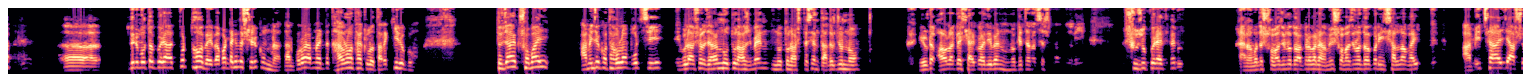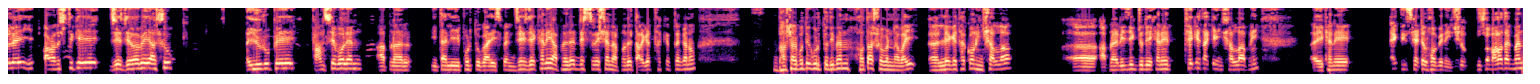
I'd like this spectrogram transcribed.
মতো করে করতে হবে ব্যাপারটা কিন্তু সেরকম না। তারপরেও আপনার একটা ধারণা থাকল, তারা কীরকম তো যাই হোক, সবাই, আমি যে কথাগুলো বলছি, এগুলো আসলে যারা নতুন আসবেন, নতুন আসতেছেন তাদের জন্য ভিডিওটা ভালো লাগলে শেয়ার করে দিবেন, অন্যকে জানাচ্ছে সুযোগ করে দিবেন। আর আমাদের সবার জন্য দোয়া করবেন আমি সবার জন্য দোয়া করি ইনশাল্লাহ ভাই। আমি চাই যে আসলে বাংলাদেশ থেকে যে যেভাবে আসুক, ইউরোপে, ফ্রান্সে বলেন, আপনার ইতালি, পর্তুগাল, স্পেন, যে যেখানে আপনাদের ডেস্টিনেশন আপনাদের টার্গেট থাকে কেন, ভাষার প্রতি গুরুত্ব দিবেন, হতাশ হবেন না ভাই লেগে থাকুন ইনশাল্লাহ আপনার রিজিক যদি এখানে থেকে থাকে ইনশাল্লাহ আপনি, এখানে একদিন সেটেল হবেন ভালো থাকবেন।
